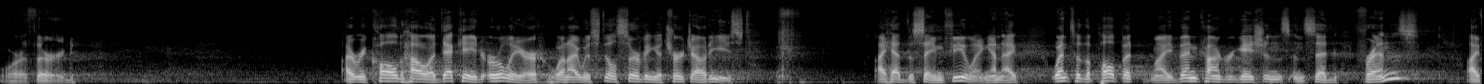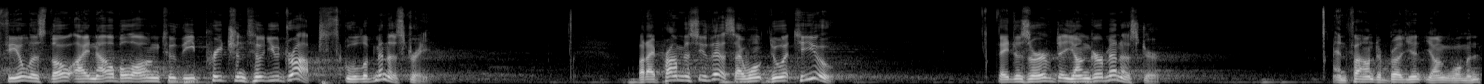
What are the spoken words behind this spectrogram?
or a third, I recalled how a decade earlier, when I was still serving a church out east, I had the same feeling. And I went to the pulpit, my then congregations, and said, Friends, I feel as though I now belong to the Preach Until You Drop school of ministry. But I promise you this I won't do it to you. They deserved a younger minister and found a brilliant young woman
